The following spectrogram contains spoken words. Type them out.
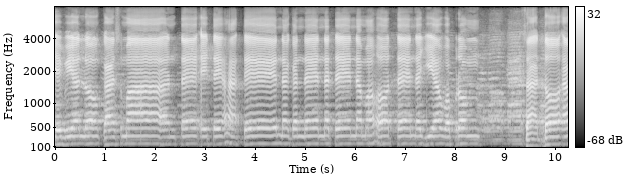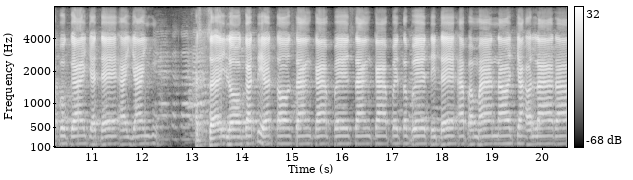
ចេវាលោកស្មានតេអិទេហតេនកណេនតេនមហតេនយាវព្រមសតោអពុកាយចតេអាយ៉ាញ់អស័យលោកតិតោសង្កាបេសង្កាបេតបេតិតេអបមាណោចអឡារោ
